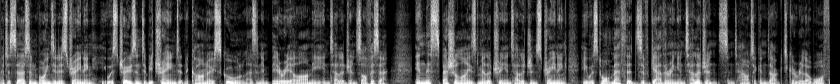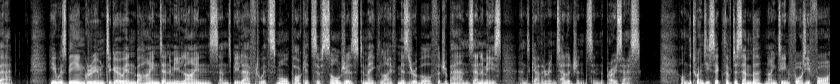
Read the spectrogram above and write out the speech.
At a certain point in his training, he was chosen to be trained at Nakano School as an Imperial Army intelligence officer. In this specialized military intelligence training, he was taught methods of gathering intelligence and how to conduct guerrilla warfare. He was being groomed to go in behind enemy lines and be left with small pockets of soldiers to make life miserable for Japan's enemies and gather intelligence in the process. On the 26th of December 1944,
